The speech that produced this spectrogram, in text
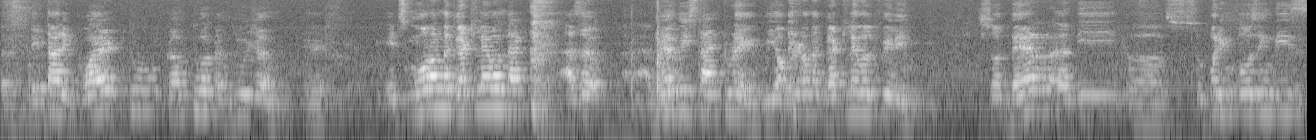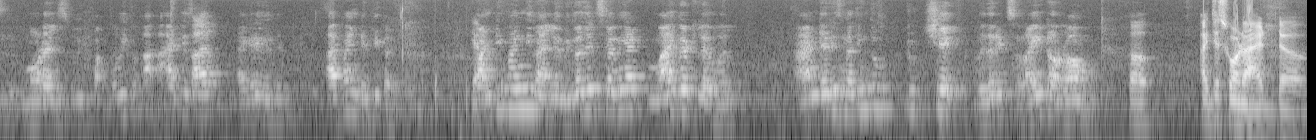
The data required to come to a conclusion, eh, it's more on the gut level that as a, where we stand today, we operate on a gut level feeling. So there, uh, the uh, superimposing these models, we, we, at least I agree with it, I find difficult. Yeah. Quantifying the value because it's coming at my gut level and there is nothing to, to check whether it's right or wrong. Uh, I just want to add uh,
